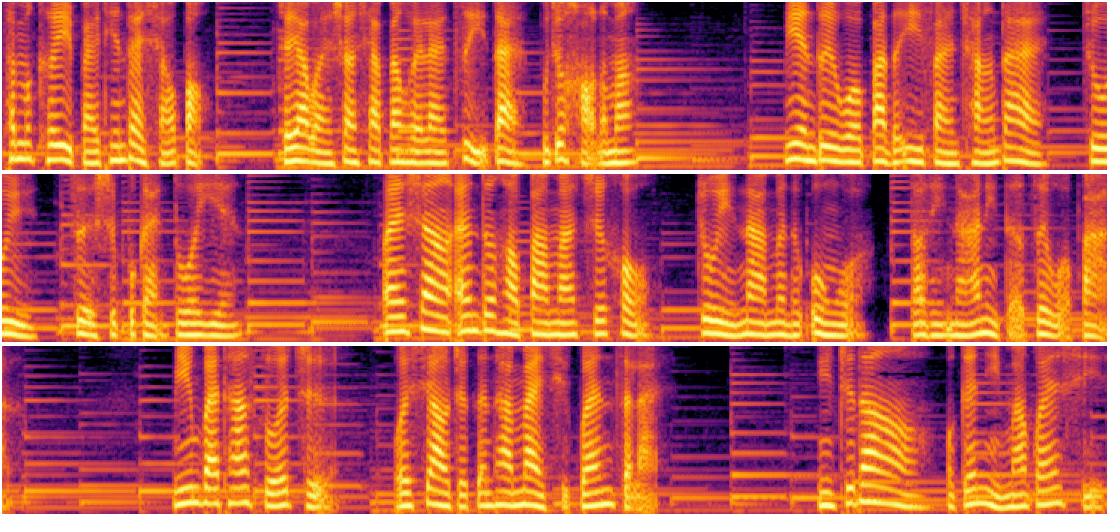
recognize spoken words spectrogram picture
他们可以白天带小宝。”小雅晚上下班回来自己带不就好了吗？面对我爸的一反常态，朱宇自是不敢多言。晚上安顿好爸妈之后，朱宇纳闷地问我：“到底哪里得罪我爸了？”明白他所指，我笑着跟他卖起关子来：“你知道我跟你妈关系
